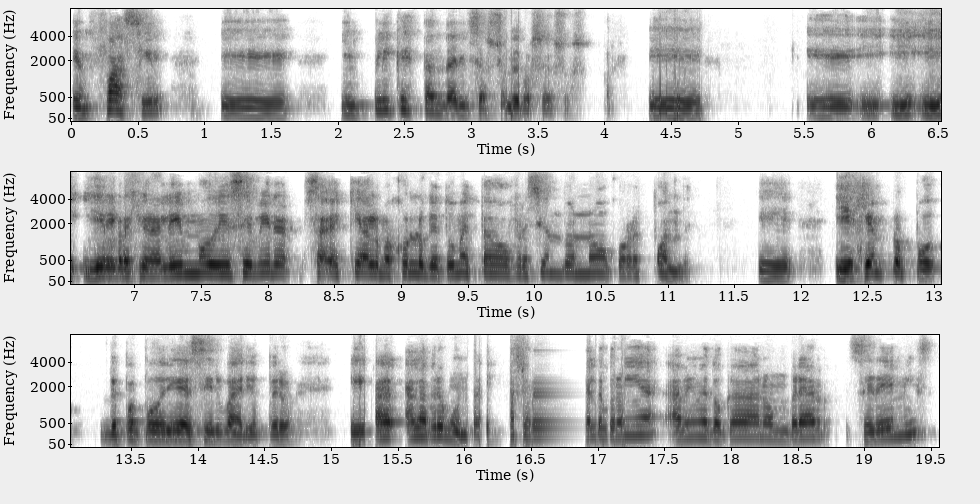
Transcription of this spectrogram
en fácil eh, implica estandarización de procesos. Eh, y, el regionalismo dice, mira, sabes que a lo mejor lo que tú me estás ofreciendo no corresponde. y ejemplos, después podría decir varios, pero a, la pregunta, sobre la autonomía, a mí me tocaba nombrar Ceremis,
